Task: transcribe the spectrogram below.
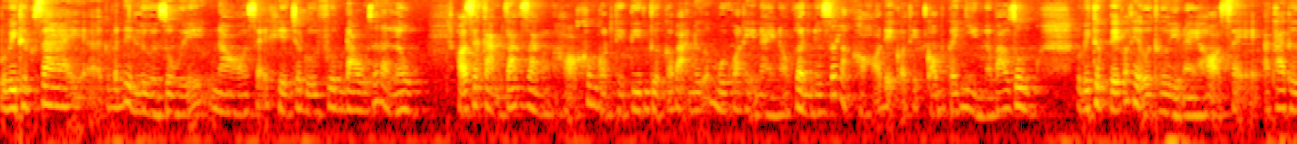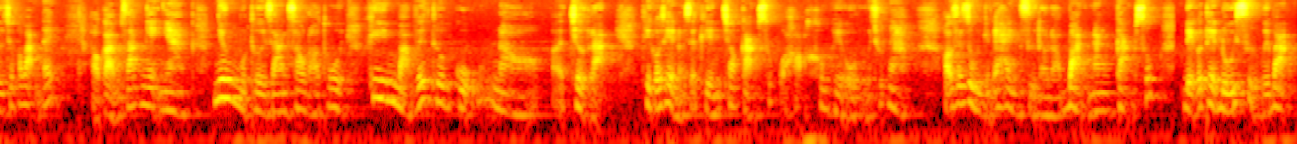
bởi vì thực ra à, cái vấn đề lừa dối ấy, nó sẽ khiến cho đối phương đau rất là lâu. Họ sẽ cảm giác rằng họ không còn thể tin tưởng các bạn nữa. Mối quan hệ này nó gần như rất là khó để có thể có một cái nhìn nó bao dung. Bởi vì thực tế có thể ở thời điểm này họ sẽ tha thứ cho các bạn đấy. Họ cảm giác nhẹ nhàng. Nhưng một thời gian sau đó thôi khi mà vết thương cũ nó à, trở lại thì có thể nó sẽ khiến cho cảm xúc của họ không hề ổn một chút nào. Họ sẽ dùng những cái hành xử nào đó bản năng cảm xúc để có thể đối xử với bạn.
